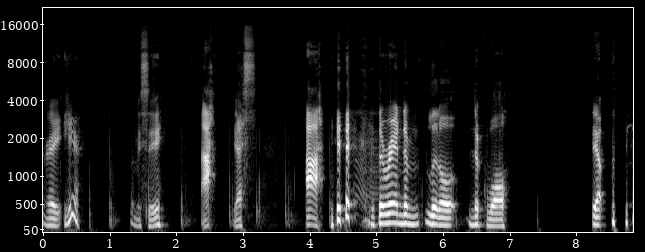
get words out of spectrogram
right here. Let me see. Ah, yes. Ah, the random little nook wall. Yep.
